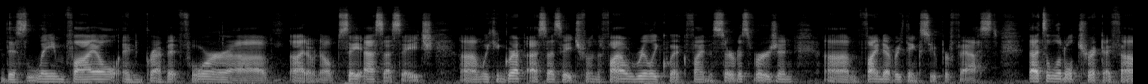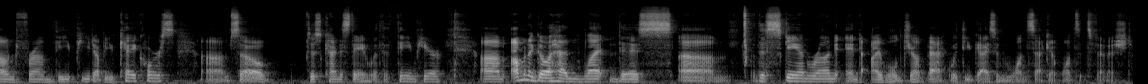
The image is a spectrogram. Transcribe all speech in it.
this lame file and grep it for, uh, I don't know, say SSH. Um, we can grep SSH from the file really quick, find the service version, um, find everything super fast. That's a little trick I found from the PWK course. Um, so just kind of staying with the theme here. Um, I'm going to go ahead and let this, um, this scan run, and I will jump back with you guys in one second once it's finished.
